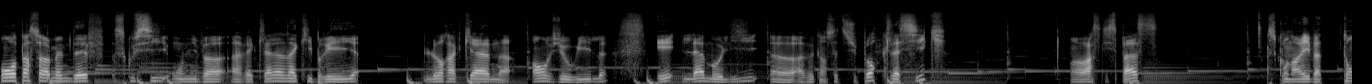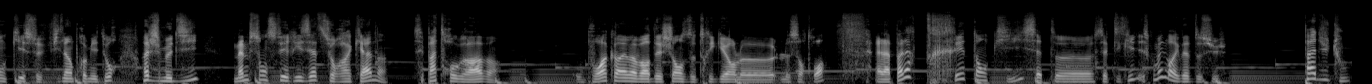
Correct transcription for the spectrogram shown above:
On repart sur la même def. Ce coup-ci, on y va avec la nana qui brille, le Rakan en vieux wheel et la Molly euh, avec un set support classique. On va voir ce qui se passe. Est-ce qu'on arrive à tanker ce vilain premier tour? En fait, je me dis, même si on se fait reset sur Rakan, c'est pas trop grave. On pourra quand même avoir des chances de trigger le, sort 3. Elle a pas l'air très tanky, cette, euh, cette liquide. Est-ce qu'on met le break def dessus? Pas du tout.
